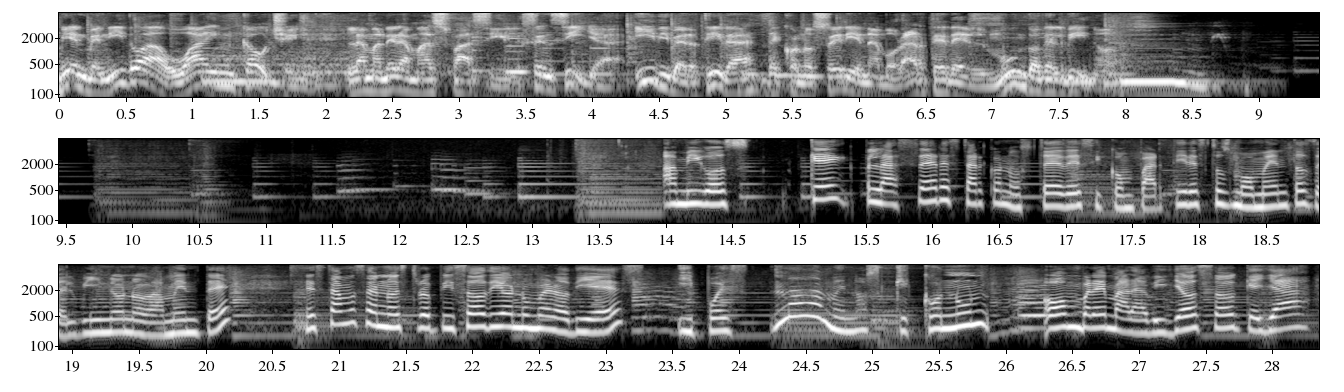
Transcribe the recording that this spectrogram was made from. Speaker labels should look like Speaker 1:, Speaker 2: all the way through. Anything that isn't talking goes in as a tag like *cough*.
Speaker 1: Bienvenido a Wine Coaching, la manera más fácil, sencilla y divertida de conocer y enamorarte del mundo del vino.
Speaker 2: Amigos, qué placer estar con ustedes y compartir estos momentos del vino nuevamente. Estamos en nuestro episodio número 10 y pues nada menos que con un hombre maravilloso que ya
